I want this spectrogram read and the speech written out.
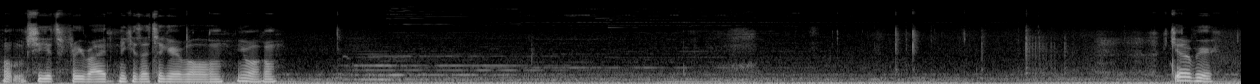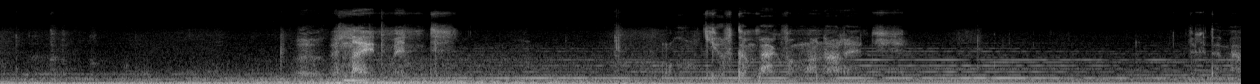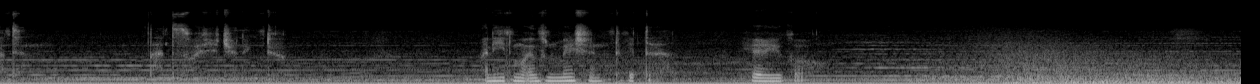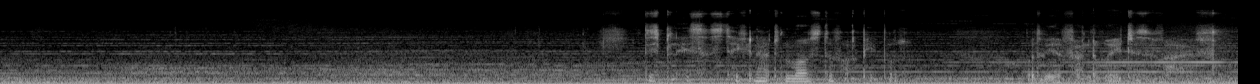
Oh, she gets a free ride because I took care of all of them. You're welcome. Get over here. Need more information to get there. Here you go. This place has taken out most of our people, but we have found a way to survive.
